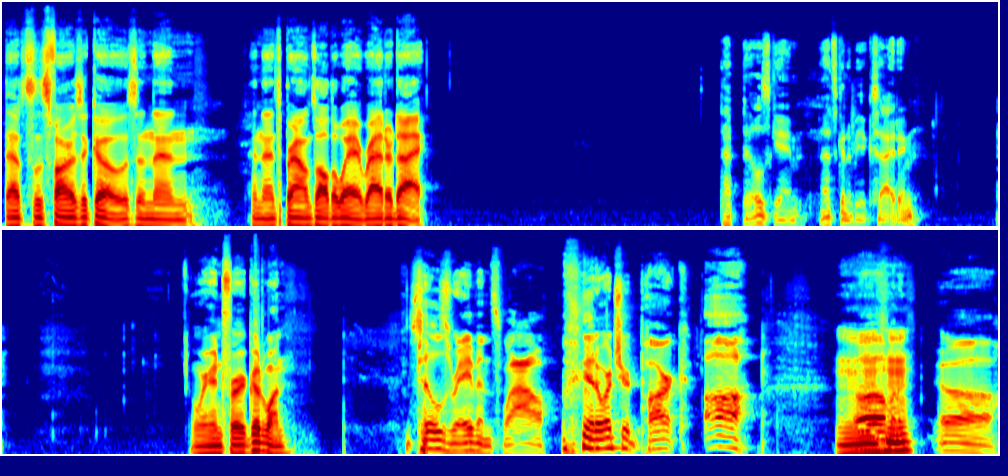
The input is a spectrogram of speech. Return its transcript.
that's as far as it goes, and then and then it's Browns all the way, ride or die. That Bills game. That's going to be exciting. We're in for a good one. Bills Ravens. Wow. At Orchard Park. Oh. Oh my. Oh.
